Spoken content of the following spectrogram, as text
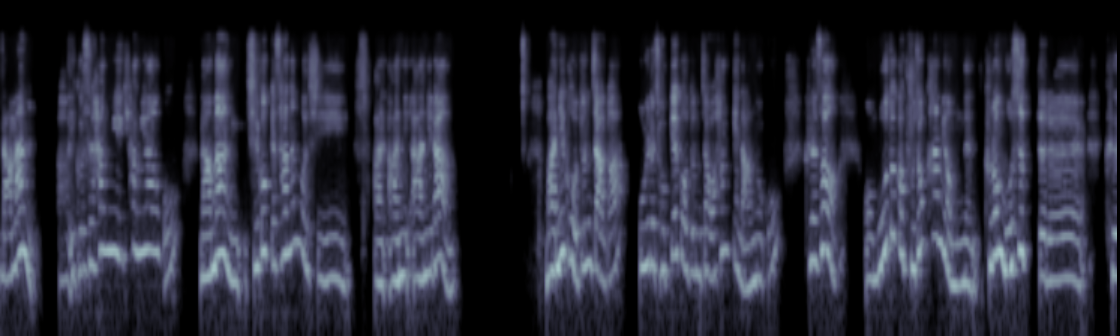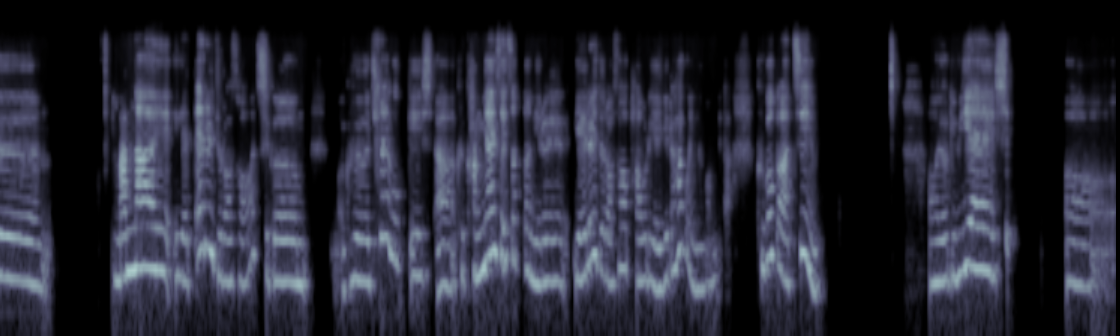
나만 아, 이것을 향유, 향유하고 나만 즐겁게 사는 것이 아, 아니, 아니라 많이 거둔 자가 오히려 적게 거둔 자와 함께 나누고 그래서 어, 모두가 부족함이 없는 그런 모습들을 그 만나의 때를 들어서 지금 그 출애굽기 아, 그 강야에서 있었던 일을 예를 들어서 바울이 얘기를 하고 있는 겁니다. 그것과 같이 어, 여기 위에 10, 어,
